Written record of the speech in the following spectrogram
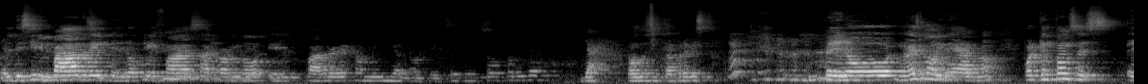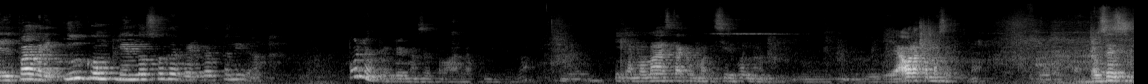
el decir padre, pero ¿qué pasa cuando el padre de familia no ejerce su autoridad? Ya, todo eso está previsto. Pero no es lo ideal, ¿no? Porque entonces el padre, incumpliendo su deber de autoridad, pone en problemas a toda la familia, ¿no? Y la mamá está como a decir, bueno, ¿y ahora cómo se? Entonces,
